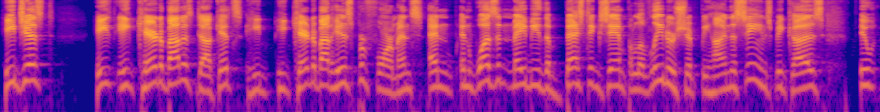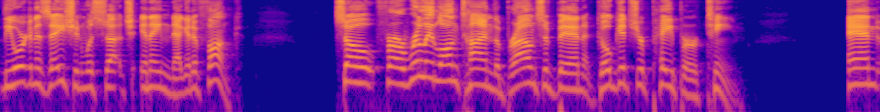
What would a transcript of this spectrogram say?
He just he he cared about his ducats. He he cared about his performance, and and wasn't maybe the best example of leadership behind the scenes because it, the organization was such in a negative funk. So for a really long time, the Browns have been go get your paper team. And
